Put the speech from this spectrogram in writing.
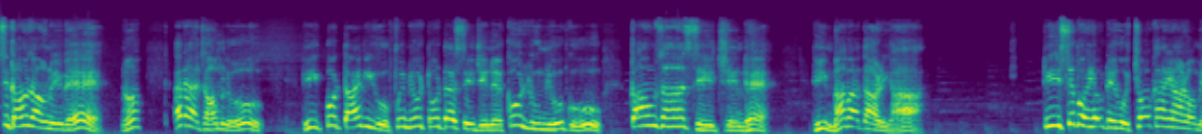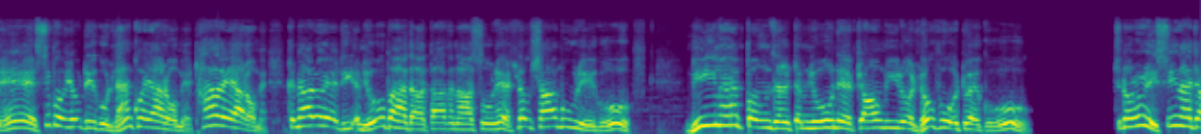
စစ်ကောင်းဆောင်တွေပဲနော်အဲ့ဒါကြောင့်မလို့ဒီကိုယ်တိုင်းပြည်ကိုဖွံ့ဖြိုးတိုးတက်စေခြင်းနဲ့ကိုယ်လူမျိုးကိုကောင်းစားစေခြင်းတဲ့ဒီမဘာတာတွေဟာဒီစစ်ဘုတ်ရုပ်တွေကိုကြောခိုင်းရတော့မယ်စစ်ဘုတ်ရုပ်တွေကိုလမ်းခွဲရတော့မယ်ထားခဲ့ရတော့မယ်ခဏတို့ရဲ့ဒီအမျိုးဘာသာသာသနာဆိုတဲ့လှုပ်ရှားမှုတွေကို နီလန်းပုံစံတစ်မျိုးနဲ့ပြောင်းပြီးတော့လှုပ်ဖို့အတွက်ကိုကျွန်တော်တို့တွေစဉ်းစားကြ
